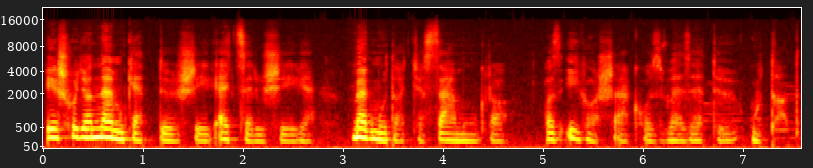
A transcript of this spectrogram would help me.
és hogy a nem kettőség egyszerűsége megmutatja számunkra az igazsághoz vezető utat.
